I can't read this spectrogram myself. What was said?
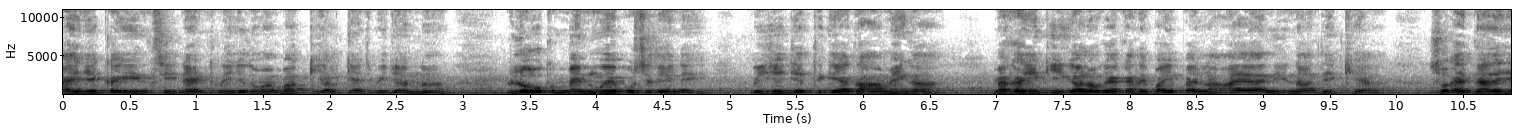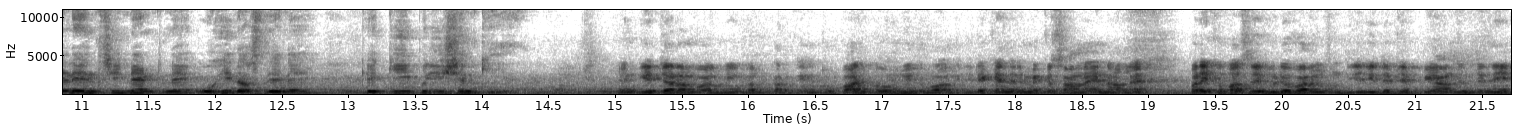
ਇਹੋ ਜਿਹੇ ਕਈ ਇਨਸੀਡੈਂਟ ਨੇ ਜਦੋਂ ਮੈਂ ਬਾਕੀ ਹਲਕਿਆਂ 'ਚ ਵੀ ਜਾਣਾ ਲੋਕ ਮੈਨੂੰ ਇਹ ਪੁੱਛਦੇ ਨੇ ਵੀ ਜੇ ਜਿੱਤ ਗਿਆ ਤਾਂ ਆਵੇਂਗਾ। ਮੈਂ ਕਿਹਾ ਜੀ, ਕੀ ਗੱਲ ਹੋ ਗਿਆ? ਕਹਿੰਦੇ ਭਾਈ, ਪਹਿਲਾਂ ਆਇਆ ਨਹੀਂ, ਨਾ ਦੇਖਿਆ। ਸੋ ਐਦਾਂ ਦੇ ਜਿਹੜੇ ਇਨਸੀਡੈਂਟ ਨੇ, ਉਹੀ ਦੱਸਦੇ ਨੇ ਕਿ ਕੀ ਪੋਜੀਸ਼ਨ ਕੀ ਹੈ। ਗੇਜਾਰਾਮ ਵੱਲ ਗੱਲ ਕਰਦੇ ਆ ਜੋ ਭਾਜਪਾ ਉਮੀਦਵਾਰ ਨੇ, ਜਿਹੜੇ ਕਹਿੰਦੇ ਨੇ ਮੈਂ ਕਿਸਾਨਾਂ ਦੇ ਨਾਲ ਹੈ, ਪਰ ਇੱਕ ਪਾਸੇ ਵੀਡੀਓ ਵਾਇਰਲ ਹੁੰਦੀ ਹੈ ਜਿਹਦੇ ਵਿੱਚ ਬਿਆਨ ਦਿੰਦੇ ਨੇ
